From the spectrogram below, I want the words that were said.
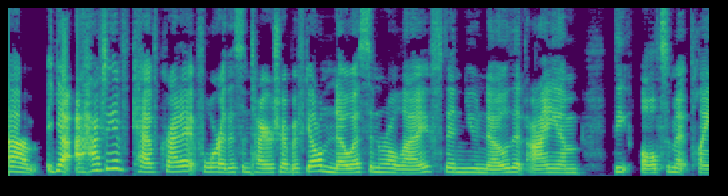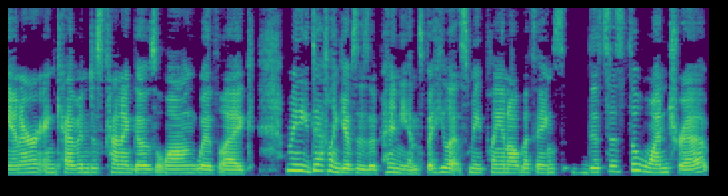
um, yeah, I have to give Kev credit for this entire trip. If y'all know us in real life, then you know that I am the ultimate planner, and Kevin just kind of goes along with like, I mean, he definitely gives his opinions, but he lets me plan all the things. This is the one trip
